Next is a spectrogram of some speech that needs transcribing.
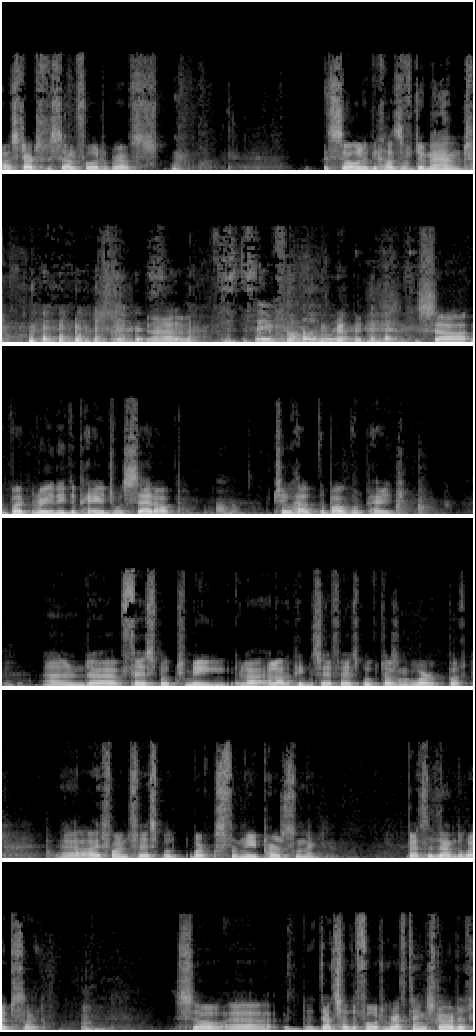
I started to sell photographs solely because of demand. uh, Just the same problem. So, but really, the page was set up to help the Bogwood page. And uh, Facebook, to me, a lot of people say Facebook doesn't work, but uh, I find Facebook works for me personally better than the website. So uh, that's how the photograph thing started.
